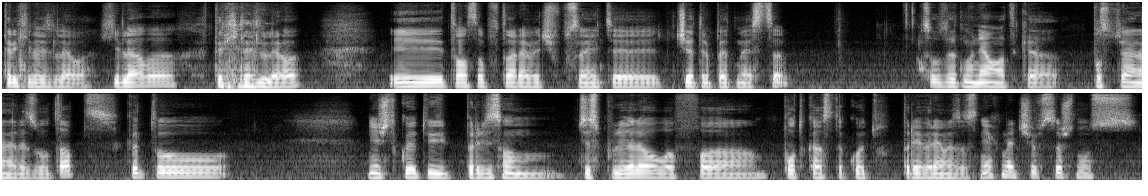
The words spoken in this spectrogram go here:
3000 лева. 1000 3000 лева. И това се повтаря вече в последните 4-5 месеца. Съответно няма така постоянен резултат, като нещо, което и преди съм ти споделял в а, подкаста, който преди време заснехме, че всъщност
